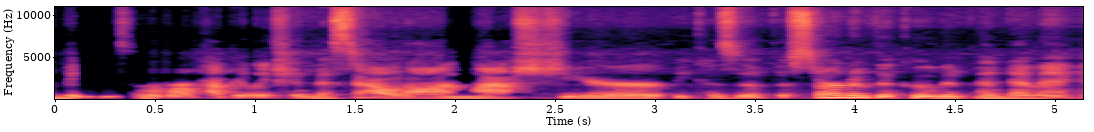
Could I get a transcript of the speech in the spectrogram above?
maybe some of our population missed out on last year because of the start of the COVID pandemic,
